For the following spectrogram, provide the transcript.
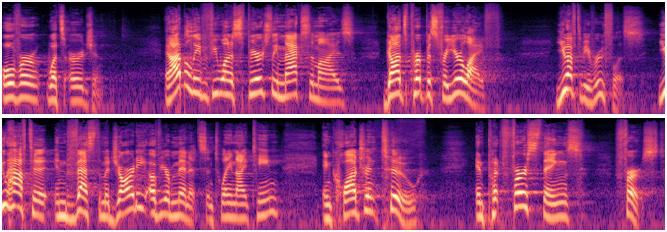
over what's urgent. And I believe if you want to spiritually maximize God's purpose for your life, you have to be ruthless. You have to invest the majority of your minutes in 2019 in quadrant two and put first things first.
